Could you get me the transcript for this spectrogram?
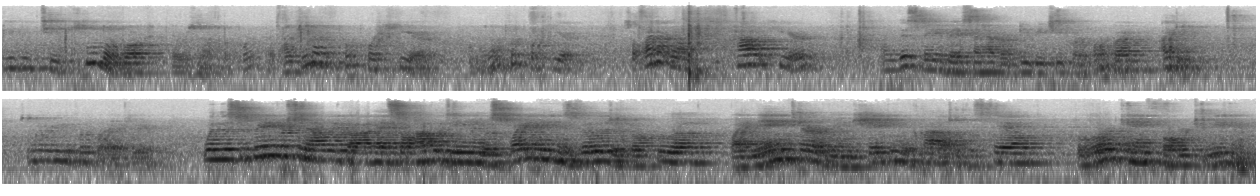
BBT Kindle book, there was no purport, but I do have a purport here, and I don't purport here. So I don't know how here, on this database, I have a BBT purport, but I do. So I'm going to read the purport right here. When the Supreme Personality of Godhead saw how the demon was frightening his village of Gokula by neighing terribly and shaking the clouds with his tail, the Lord came forward to meet him.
